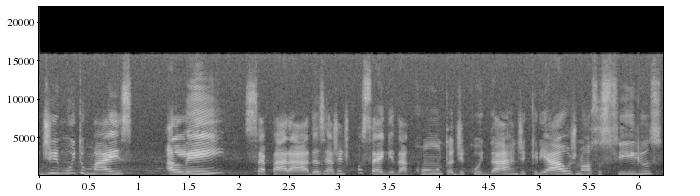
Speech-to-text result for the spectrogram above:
de muito mais além separadas e a gente consegue dar conta de cuidar, de criar os nossos filhos,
